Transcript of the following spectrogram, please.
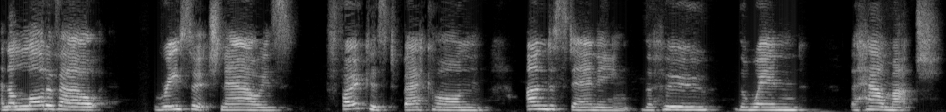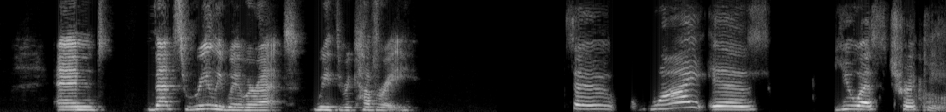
And a lot of our research now is focused back on understanding the who, the when, the how much. And that's really where we're at with recovery. So, why is US tricky?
